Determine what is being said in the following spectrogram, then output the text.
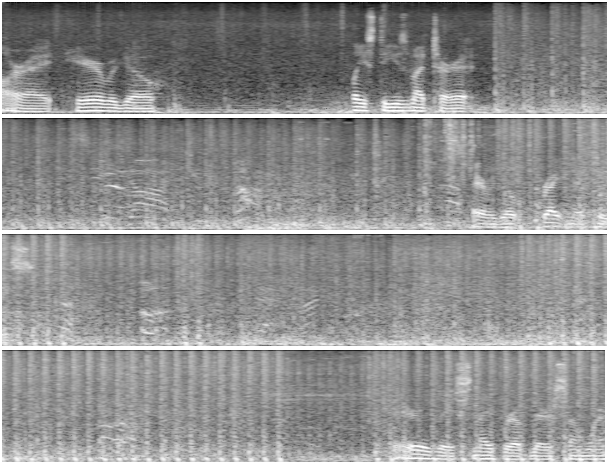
Alright, here we go. Place to use my turret. There we go, right in their face. There is a sniper up there somewhere.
